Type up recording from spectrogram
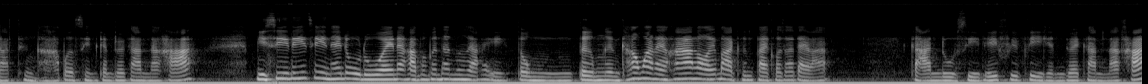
นัสถึง 5%กันด้วยกันนะคะ มีซีรีส์จีนให้ดูด้วยนะคะ เพื่อนๆท่านใดตรงเติมเงินเข้ามาแล้ว 500 บาทขึ้นไปก็จะได้ละ การดูซีรีส์ฟรีๆกันด้วยกันนะคะ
